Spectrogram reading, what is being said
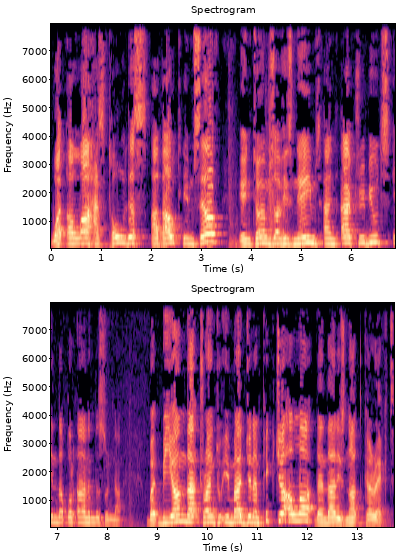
What Allah has told us about Himself in terms of His names and attributes in the Quran and the Sunnah. But beyond that, trying to imagine and picture Allah, then that is not correct.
